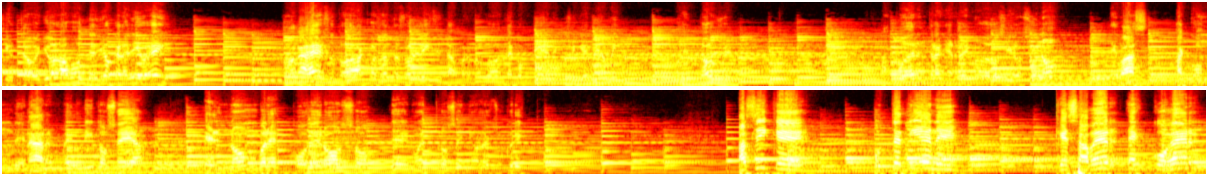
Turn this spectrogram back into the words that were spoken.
si usted oyó la voz de Dios que le dijo, hey, no hagas eso, todas las cosas te son lícitas, pero no todas te convienen, sígueme a mí. Pues entonces vas a poder entrar en el reino de los cielos. Si no, te vas a condenar. Bendito sea el nombre poderoso de nuestro Señor Jesucristo. Así que usted tiene que saber escoger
